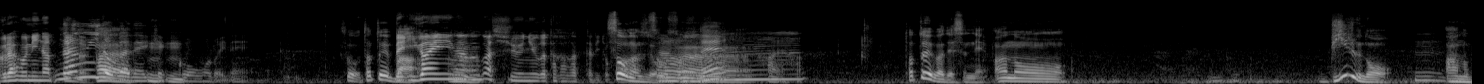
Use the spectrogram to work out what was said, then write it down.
グラフになってるの難易度がねはい。結構おもろいね。そう例えば。で意外なのが収入が高かったりとか、そうなんですよ。なるほどね。うん。はいはい。例えばですねあのービルのうん。あの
